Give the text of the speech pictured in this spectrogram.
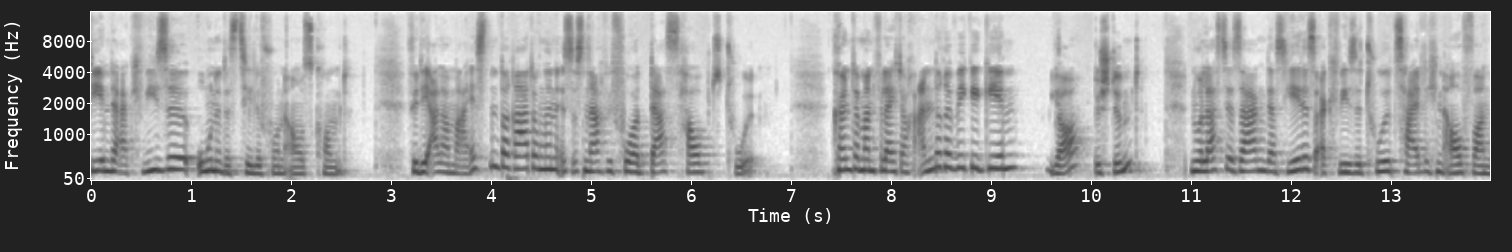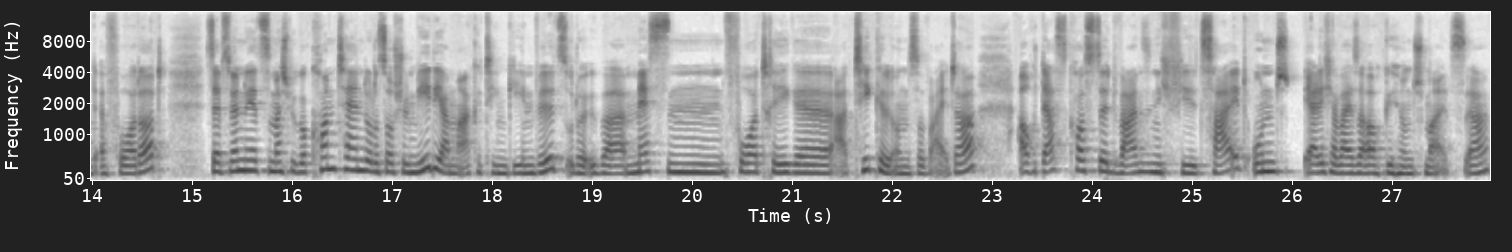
die in der Akquise ohne das Telefon auskommt. Für die allermeisten Beratungen ist es nach wie vor das Haupttool. Könnte man vielleicht auch andere Wege gehen? Ja, bestimmt. Nur lass dir sagen, dass jedes Akquise-Tool zeitlichen Aufwand erfordert. Selbst wenn du jetzt zum Beispiel über Content oder Social Media Marketing gehen willst oder über Messen, Vorträge, Artikel und so weiter, auch das kostet wahnsinnig viel Zeit und ehrlicherweise auch Gehirnschmalz. Ja?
